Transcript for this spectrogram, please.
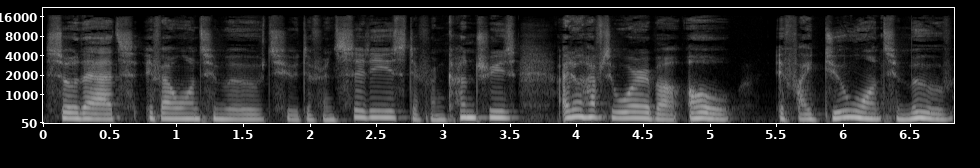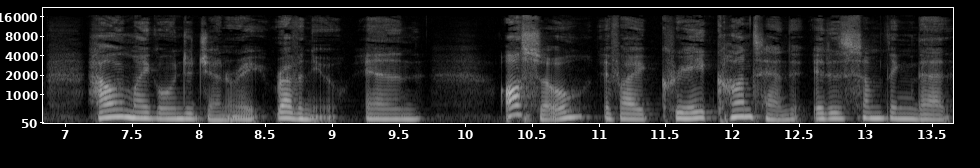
so that if I want to move to different cities, different countries, I don't have to worry about, oh, if I do want to move, how am I going to generate revenue? And also, if I create content, it is something that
